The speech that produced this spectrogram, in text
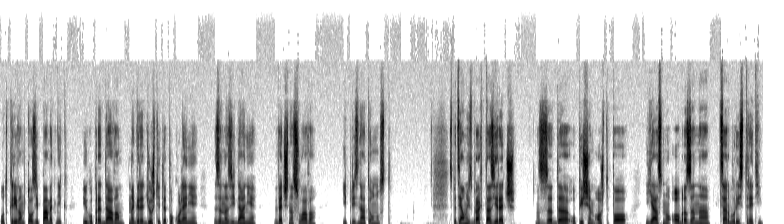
откривам този паметник и го предавам на градющите поколение за назидание, вечна слава и признателност. Специално избрах тази реч, за да опишем още по-ясно образа на цар Борис III.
